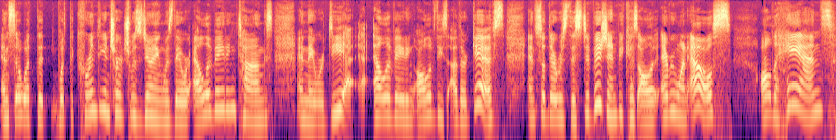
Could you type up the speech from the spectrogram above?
And so, what the, what the Corinthian church was doing was they were elevating tongues and they were de elevating all of these other gifts. And so, there was this division because all everyone else, all the hands,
